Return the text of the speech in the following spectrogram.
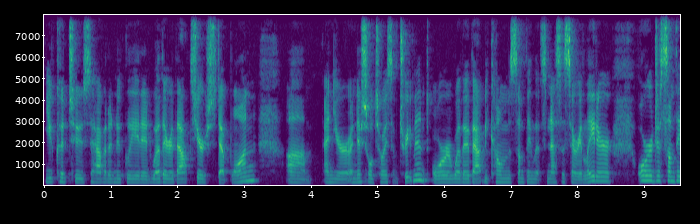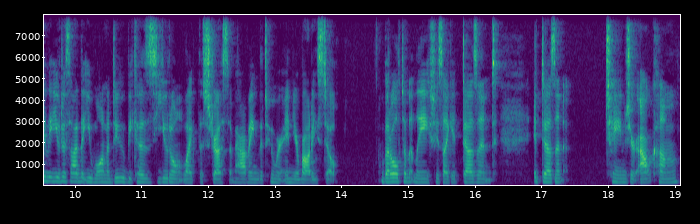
you could choose to have it enucleated whether that's your step one um, and your initial choice of treatment or whether that becomes something that's necessary later or just something that you decide that you want to do because you don't like the stress of having the tumor in your body still. But ultimately she's like it doesn't it doesn't change your outcome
